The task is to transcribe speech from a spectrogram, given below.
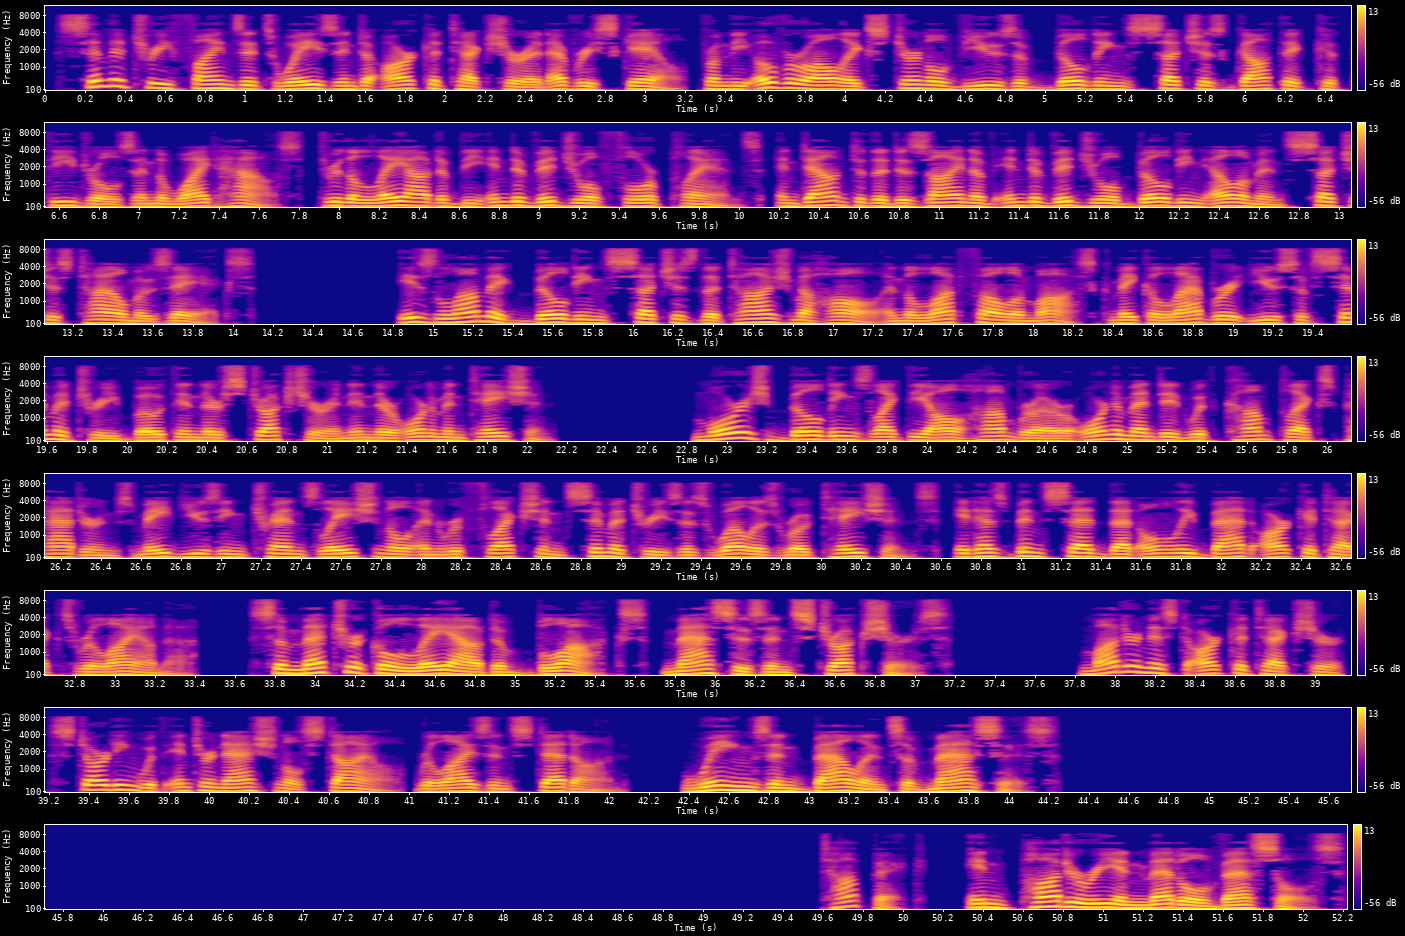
Symmetry finds its ways into architecture at every scale, from the overall external views of buildings such as Gothic cathedrals and the White House, through the layout of the individual floor plans, and down to the design of individual building elements such as tile mosaics. Islamic buildings such as the Taj Mahal and the Lotfallah Mosque make elaborate use of symmetry both in their structure and in their ornamentation. Moorish buildings like the Alhambra are ornamented with complex patterns made using translational and reflection symmetries as well as rotations. It has been said that only bad architects rely on a symmetrical layout of blocks, masses, and structures. Modernist architecture, starting with international style, relies instead on wings and balance of masses. In pottery and metal vessels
